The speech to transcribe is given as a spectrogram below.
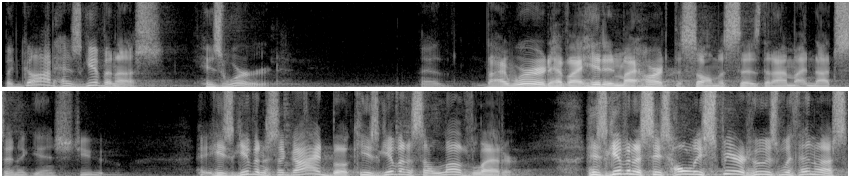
But God has given us His Word. Uh, Thy word have I hid in my heart, the psalmist says, that I might not sin against you. He's given us a guidebook, He's given us a love letter. He's given us His Holy Spirit who is within us,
